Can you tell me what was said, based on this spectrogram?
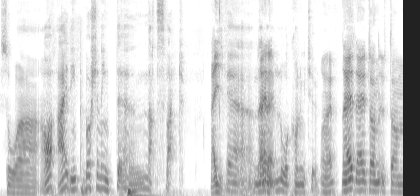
Så eh, ja, nej, börsen är inte nattsvart. Nej. Eh, när Nej, nej. lågkonjunktur. Nej, nej, nej utan... utan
